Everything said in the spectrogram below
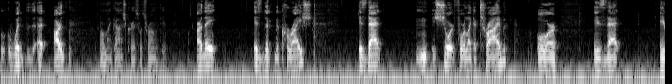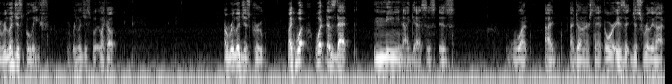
would uh, are oh my gosh, Kris, what's wrong with you? Are they is the the Quraysh is that short for like a tribe or is that a religious belief? Religious like a a religious group. Like what what does that mean? I guess is is what I I don't understand, or is it just really not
